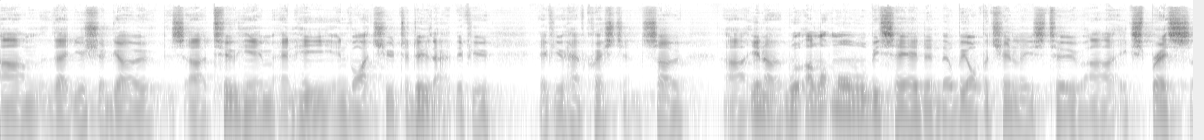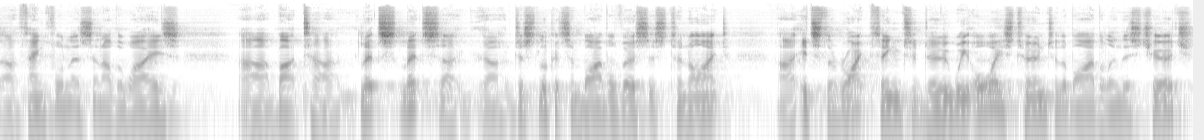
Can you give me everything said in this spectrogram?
Um, that you should go to him, and he invites you to do that. If you if you have questions. So, uh, you know, a lot more will be said, and there'll be opportunities to uh, express uh, thankfulness in other ways. Uh, but uh, let's let's uh, just look at some Bible verses tonight. it's the right thing to do. We always turn to the Bible in this church.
